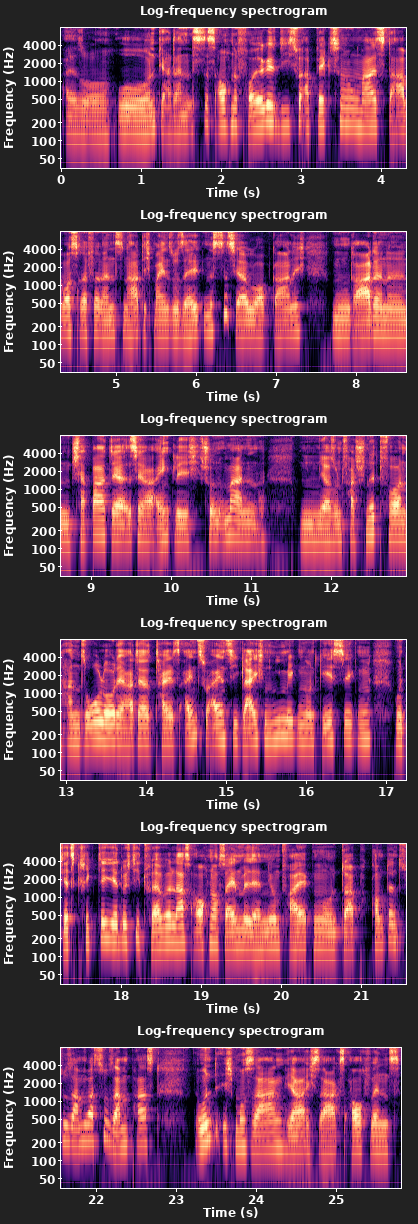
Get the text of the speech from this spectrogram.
also, und ja, dann ist es auch eine Folge, die zur Abwechslung mal Star Wars-Referenzen hat. Ich meine, so selten ist es ja überhaupt gar nicht. Hm, gerade ein Shepard, der ist ja eigentlich schon immer ein, hm, ja, so ein Verschnitt von Han Solo, der hat ja teils eins zu eins die gleichen Mimiken und Gestiken. Und jetzt kriegt er hier durch die Travelers auch noch seinen Millennium Falken und da kommt dann zusammen, was zusammenpasst. Und ich muss sagen, ja, ich sag's, auch wenn es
